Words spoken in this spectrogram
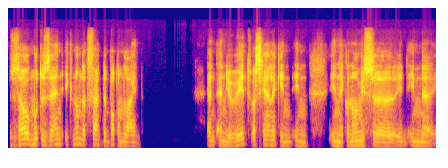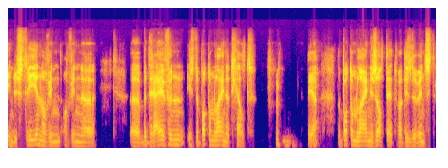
zou moeten zijn, ik noem dat vaak de bottom line. En, en je weet waarschijnlijk in, in, in economische in, in uh, industrieën of in, of in uh, uh, bedrijven is de bottom line het geld. Ja? De bottom line is altijd, wat is de winst?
